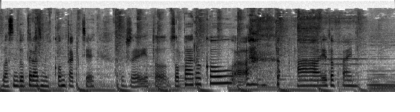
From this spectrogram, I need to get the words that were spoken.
vlastne doteraz sme v kontakte, takže je to zo pár rokov a, a je to fajn.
